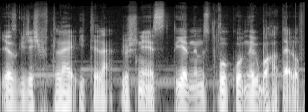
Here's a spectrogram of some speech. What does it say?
jest gdzieś w tle i tyle. Już nie jest jednym z dwóch głównych bohaterów.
